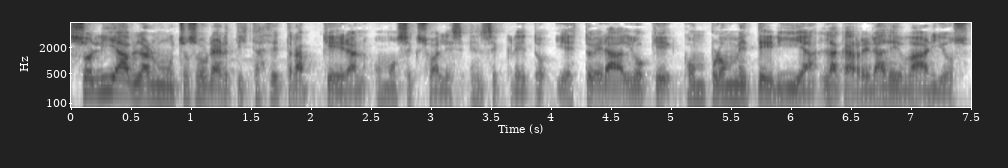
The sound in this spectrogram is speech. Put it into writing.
solía hablar mucho sobre artistas de trap que eran homosexuales en secreto y esto era algo que comprometería la carrera de varios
